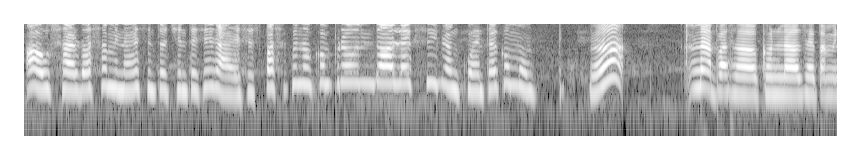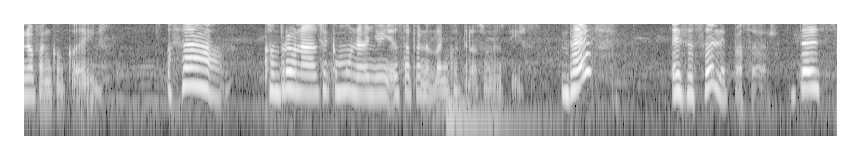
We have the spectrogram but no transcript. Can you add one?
a usarlo hasta 1986. A veces pasa que uno compra un Dolex y lo encuentra como, Ah, me ha pasado con la acetaminofén con codeína. o sea, Compré una hace como un año y hasta apenas la encontré hace unos días. ¿ves? Eso suele pasar. Entonces,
